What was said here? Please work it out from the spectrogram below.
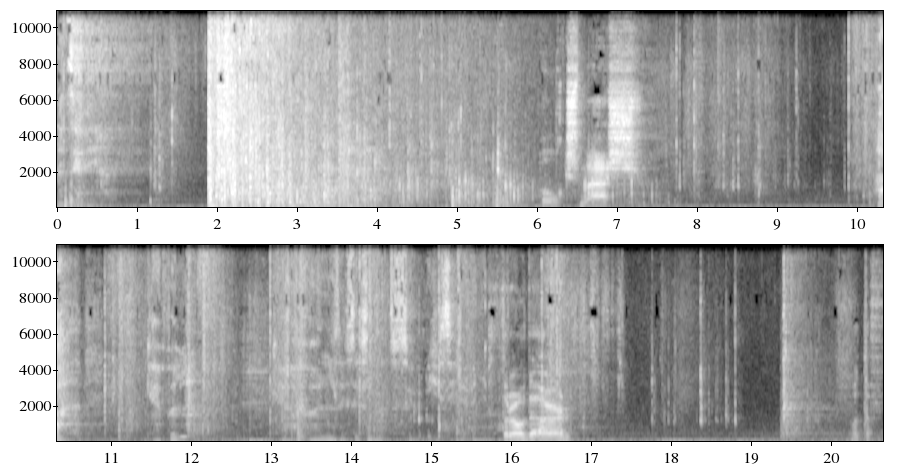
That's heavy. Smash. Ah. Careful. Careful. This is not so easy anymore. Throw the urn. What the f-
